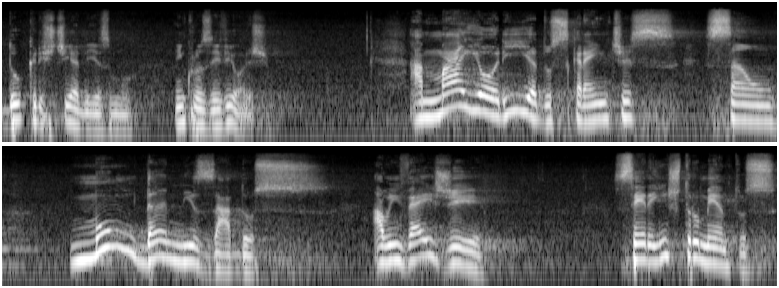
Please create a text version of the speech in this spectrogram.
do cristianismo, inclusive hoje. A maioria dos crentes são mundanizados. Ao invés de serem instrumentos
